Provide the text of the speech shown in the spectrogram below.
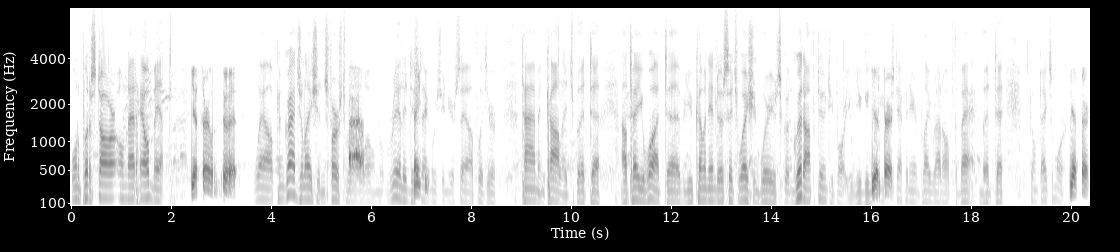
want to put a star on that helmet. Yes, sir. Let's do it. Well, congratulations, first of all, on really Thank you. distinguishing yourself with your time in college. But uh, I'll tell you what, uh, you coming into a situation where it's a good opportunity for you. You can, Yes, you can step in here and play right off the bat, but uh, it's going to take some work. Yes, sir.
